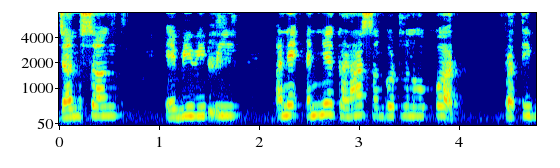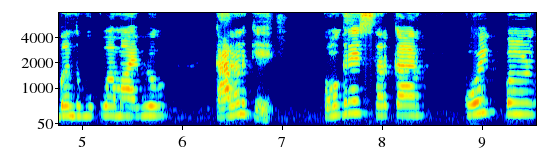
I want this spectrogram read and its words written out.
જનસંઘ, એબીવીપી અને અન્ય ઘણા સંગઠનો પર પ્રતિબંધ મૂકવામાં આવ્યો, કારણ કે કોંગ્રેસ સરકાર કોઈ પણ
